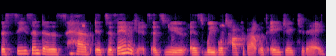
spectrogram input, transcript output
the season does have its advantages, as you as we will talk about with AJ today.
